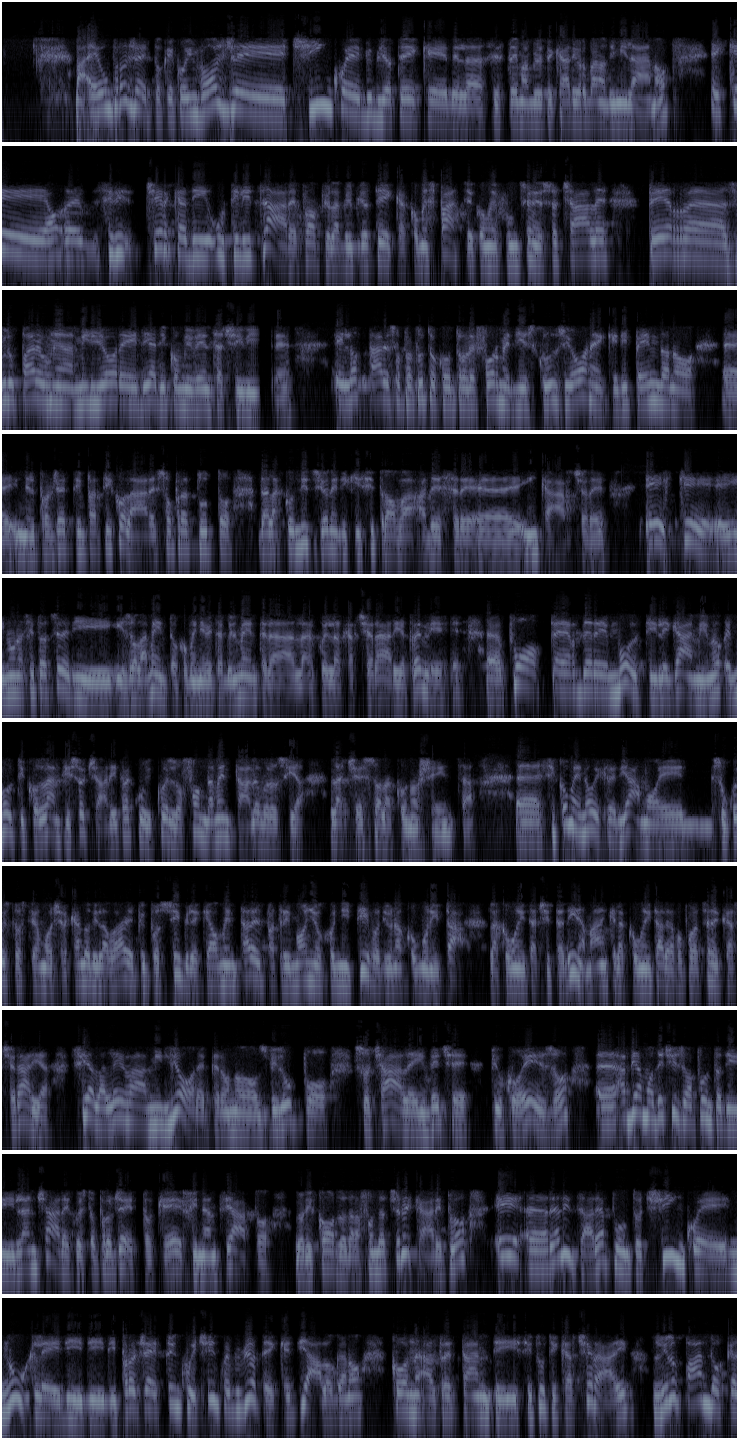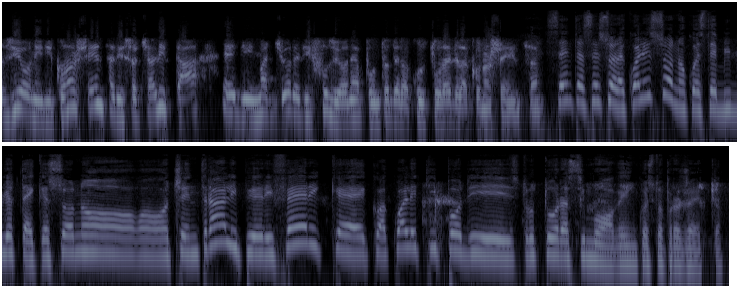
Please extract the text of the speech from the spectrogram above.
Ma è un progetto che coinvolge cinque biblioteche del sistema bibliotecario urbano di Milano e che eh, si cerca di utilizzare proprio la biblioteca come spazio e come funzione sociale per eh, sviluppare una migliore idea di convivenza civile e lottare soprattutto contro le forme di esclusione che dipendono eh, nel progetto in particolare soprattutto dalla condizione di chi si trova ad essere eh, in carcere e che in una situazione di isolamento, come inevitabilmente la, la, quella carceraria prevede, eh, può perdere molti legami e molti collanti sociali, tra cui quello fondamentale, ovvero sia l'accesso alla conoscenza. Eh, siccome noi crediamo, e su questo stiamo cercando di lavorare il più possibile, che aumentare il patrimonio cognitivo di una comunità, la comunità cittadina, ma anche la comunità della popolazione carceraria, sia la leva migliore per uno sviluppo sociale invece più coeso, eh, abbiamo deciso appunto di lanciare questo progetto che è finanziato, lo ricordo, dalla Fondazione Cariplo e eh, realizzare appunto cinque nuclei di, di, di, progetto in cui cinque biblioteche dialogano con altrettanti istituti carcerari sviluppando occasioni di conoscenza, di socialità e di maggiore diffusione appunto della cultura e della conoscenza. Senta Assessore, quali sono queste biblioteche? Sono centrali, periferiche? Quale tipo di struttura? Struttura si muove in questo progetto?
